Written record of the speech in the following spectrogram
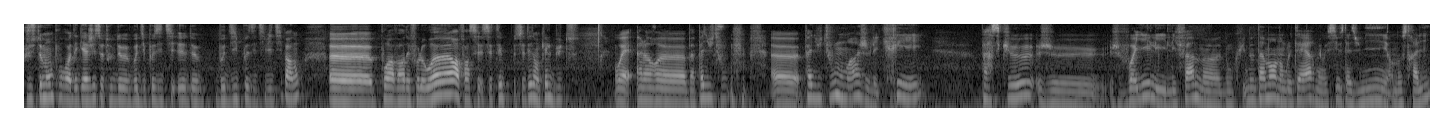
justement pour dégager ce truc de body, de body positivity, pardon, pour avoir des followers? Enfin, c'était dans quel but? Ouais, alors bah, pas du tout. Pas du tout. Moi, je l'ai créé parce que je, je voyais les, les femmes, euh, donc, notamment en Angleterre, mais aussi aux États-Unis et en Australie,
